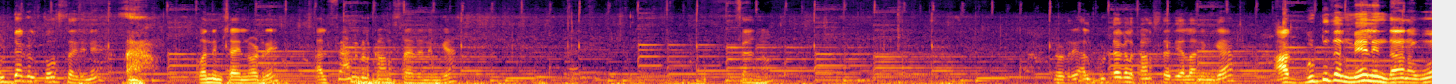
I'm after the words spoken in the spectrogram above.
ಗುಡ್ಡಗಳು ತೋರಿಸ್ತಾ ಇದ್ದೀನಿ. ಒಂದು ನಿಮಿಷ ಇಲ್ಲಿ ನೋಡಿರಿ. ಅಲ್ಲಿ ಫ್ಯಾನ್ಗಳು ಕಾಣಿಸ್ತಾ ಇದೆ ನಿಮಗೆ. ನೋಡ್ರಿ, ಅಲ್ಲಿ ಗುಡ್ಡಗಳು ಕಾಣಿಸ್ತಾ ಇದೆಯಲ್ಲ ನಿಮಗೆ? ಆ ಗುಡ್ಡದ ಮೇಲಿಂದ ನಾವು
